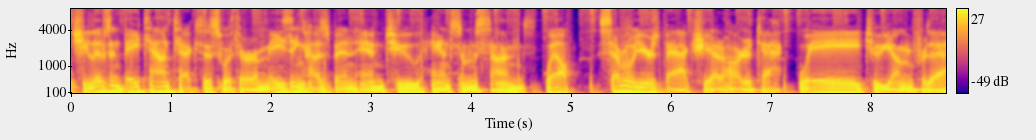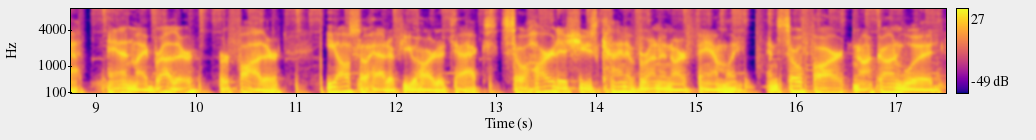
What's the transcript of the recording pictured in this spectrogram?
She lives in Baytown, Texas with her amazing husband and two handsome sons. Well, several years back, she had a heart attack, way too young for that. And my brother, her father, he also had a few heart attacks. So heart issues kind of run in our family. And so far, knock on wood,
